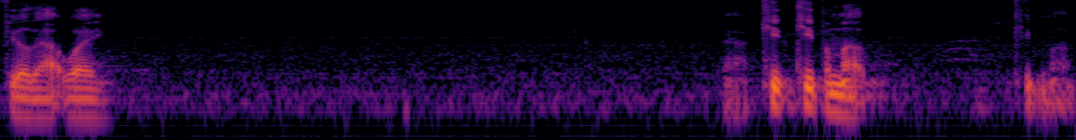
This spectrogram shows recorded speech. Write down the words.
feel that way? Yeah, keep, keep them up. Keep them up.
